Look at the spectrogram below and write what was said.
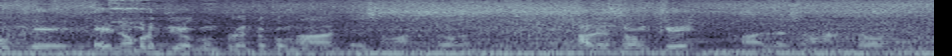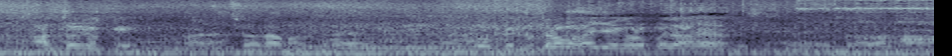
Ok. ¿El nombre tuyo completo cómo? Anderson Antonio. ¿Anderson qué? Anderson Antonio. ¿Antonio qué? Valenzuela Contreras. Porque tú trabajas allá en el hospedaje, Anderson. Sí, trabajaba.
